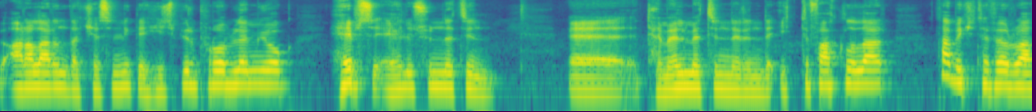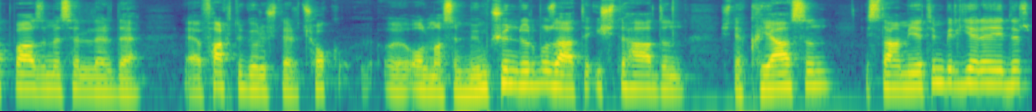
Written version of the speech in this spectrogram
Ve aralarında kesinlikle hiçbir problem yok. Hepsi ehli sünnetin e, temel metinlerinde ittifaklılar. Tabii ki teferruat bazı meselelerde e, farklı görüşler çok olması mümkündür. Bu zaten iştihadın, işte kıyasın, İslamiyet'in bir gereğidir.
